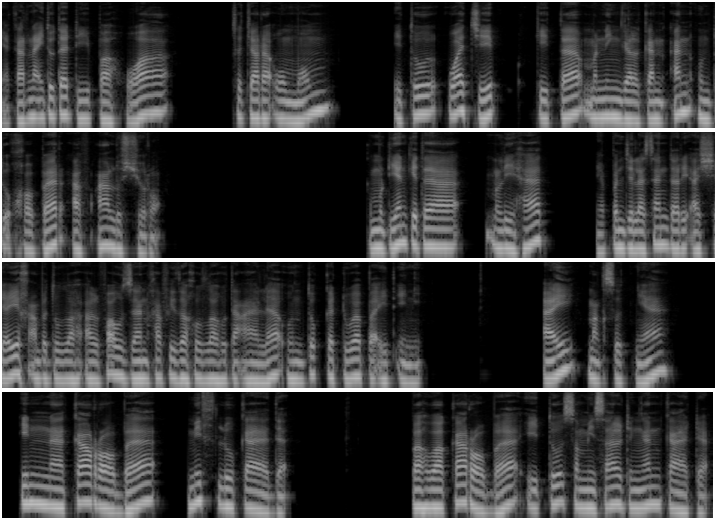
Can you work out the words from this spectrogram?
Ya, karena itu tadi bahwa secara umum itu wajib kita meninggalkan an untuk khobar af'alus syuru'. Kemudian kita melihat ya, penjelasan dari Asyaikh Abdullah Al-Fauzan hafizahullahu taala untuk kedua bait ini. Ai maksudnya inna karoba mithlu kada. Bahwa karoba itu semisal dengan kada.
